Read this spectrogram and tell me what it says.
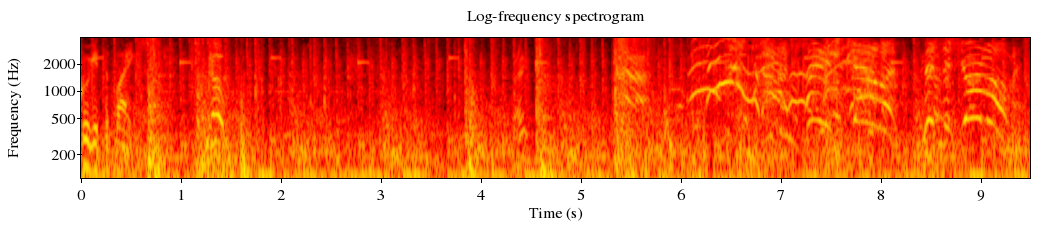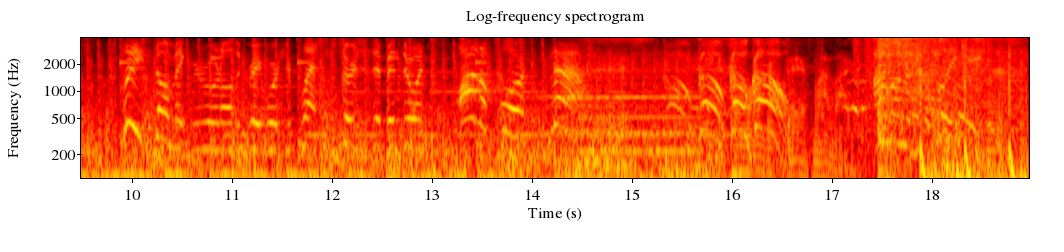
Go get the bikes. Go! This is your moment! Please don't make me ruin all the great work your plastic surgeons have been doing. On the floor, now! Go, go, go, go! day of my life. I'm on the display cases.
